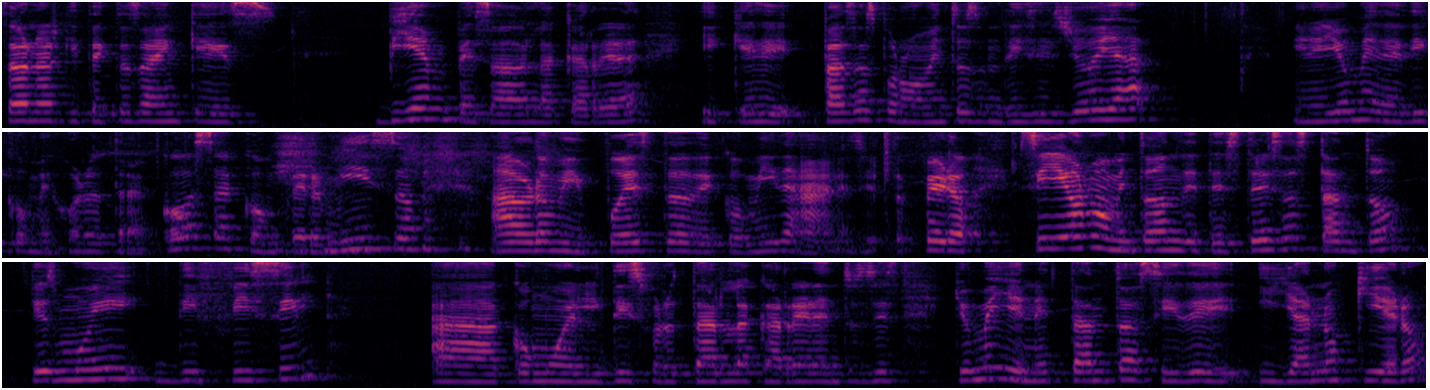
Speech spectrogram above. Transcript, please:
son arquitectos saben que es bien pesada la carrera y que pasas por momentos donde dices, yo ya, mire, yo me dedico mejor a otra cosa, con permiso, abro mi puesto de comida, ah, no es cierto, pero sí llega un momento donde te estresas tanto y es muy difícil uh, como el disfrutar la carrera, entonces yo me llené tanto así de, y ya no quiero,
